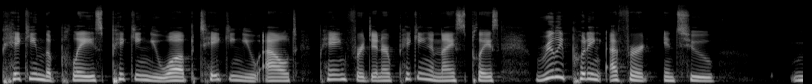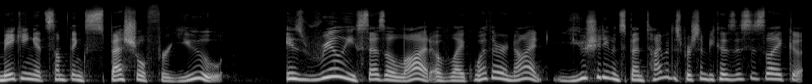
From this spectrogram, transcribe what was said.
picking the place, picking you up, taking you out, paying for dinner, picking a nice place, really putting effort into making it something special for you is really says a lot of like whether or not you should even spend time with this person because this is like a,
